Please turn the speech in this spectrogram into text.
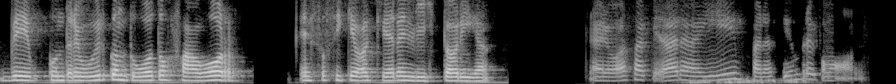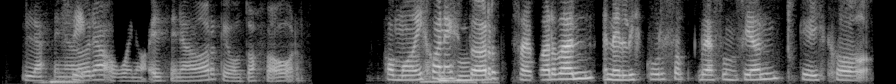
de contribuir con tu voto a favor. Eso sí que va a quedar en la historia. Claro, vas a quedar ahí para siempre como la Sí. senadora o bueno, el senador que votó a favor. Como dijo Ujú. Néstor, ¿se acuerdan en el discurso de Asunción que dijo,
